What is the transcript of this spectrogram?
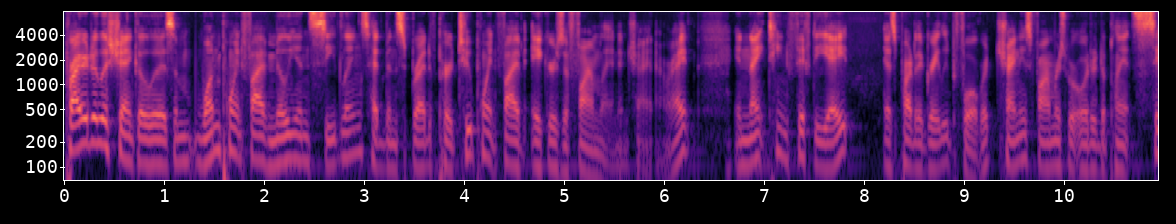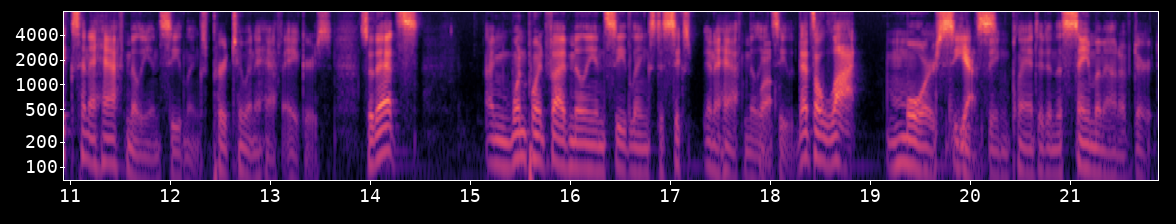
Prior to Lyshenkoism, 1.5 million seedlings had been spread per 2.5 acres of farmland in China, right? In 1958, as part of the Great Leap Forward, Chinese farmers were ordered to plant 6.5 million seedlings per 2.5 acres. So that's, I mean, 1.5 million seedlings to 6.5 million seedlings. That's a lot more seeds Yes. being planted in the same amount of dirt.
